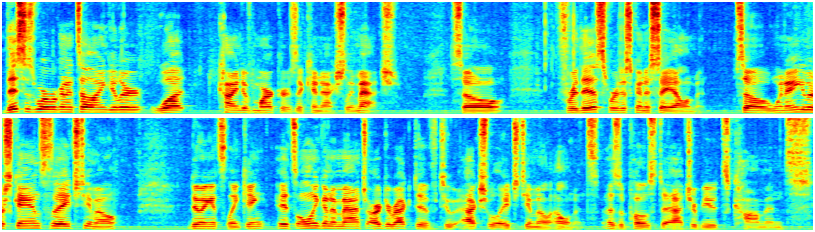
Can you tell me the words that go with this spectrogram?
This is where we're going to tell Angular what kind of markers it can actually match. So for this, we're just going to say element. So when Angular scans the HTML, doing its linking, it's only going to match our directive to actual HTML elements as opposed to attributes, comments,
